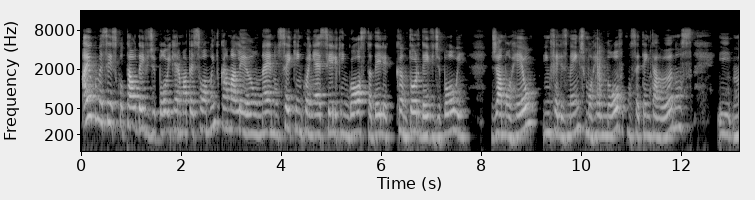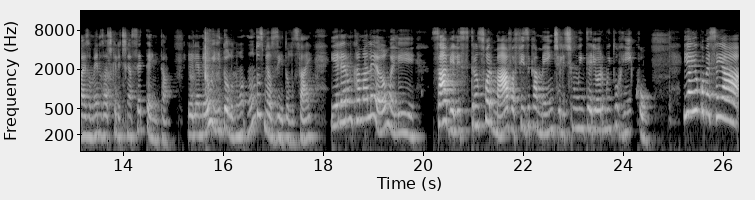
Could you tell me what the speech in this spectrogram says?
Aí eu comecei a escutar o David Bowie, que era uma pessoa muito camaleão, né? Não sei quem conhece ele, quem gosta dele, cantor David Bowie. Já morreu, infelizmente, morreu novo, com 70 anos, e mais ou menos acho que ele tinha 70. Ele é meu ídolo, um dos meus ídolos, vai. E ele era um camaleão, ele sabe? Ele se transformava fisicamente, ele tinha um interior muito rico. E aí eu comecei a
